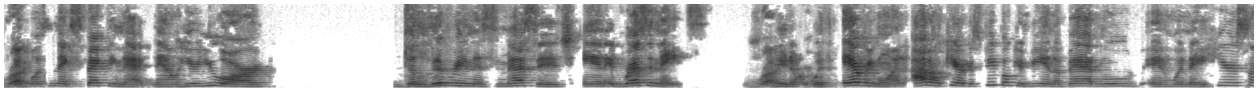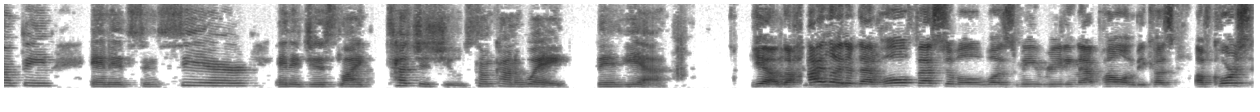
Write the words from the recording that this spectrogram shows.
Right, it wasn't expecting that. Now here you are, delivering this message and it resonates right you know with everyone i don't care because people can be in a bad mood and when they hear something and it's sincere and it just like touches you some kind of way then yeah yeah, the highlight of that whole festival was me reading that poem because, of course,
